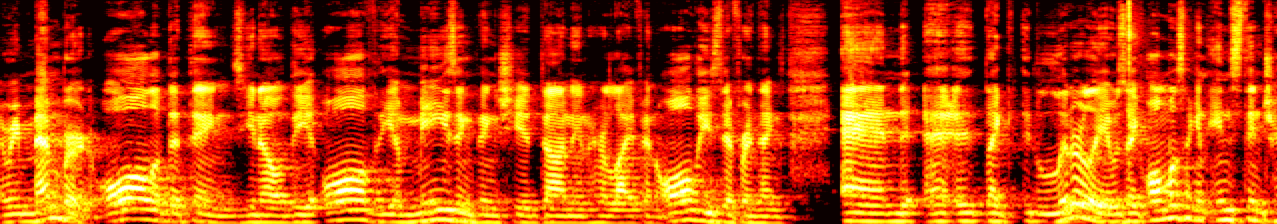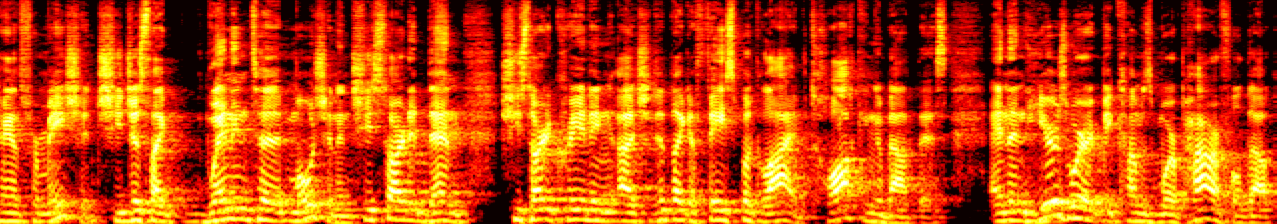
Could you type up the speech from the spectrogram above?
and remembered all of the things you know the all the amazing things she had done in her life and all these different things and uh, like literally it was like almost like an instant transformation. She just like went into motion and she started then she started creating uh, she did like a facebook live talking about this. And then here's where it becomes more powerful though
